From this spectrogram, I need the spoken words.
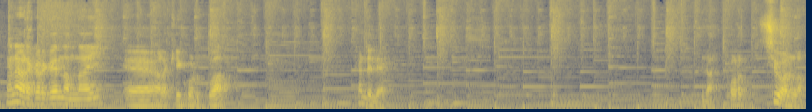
അങ്ങനെ ഇടക്കിടക്ക് നന്നായി ഇളക്കി കൊടുക്കുക. കണ്ടില്ലേ? ഇതാ കുറച്ച് വെള്ളം.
